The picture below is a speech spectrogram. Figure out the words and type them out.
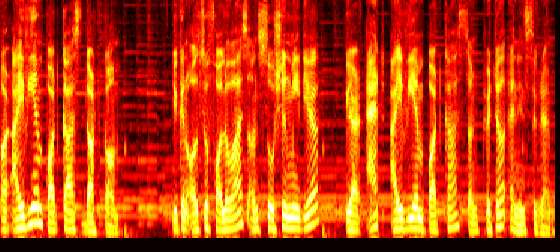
or ivmpodcast.com. You can also follow us on social media. We are at IVM Podcasts on Twitter and Instagram.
